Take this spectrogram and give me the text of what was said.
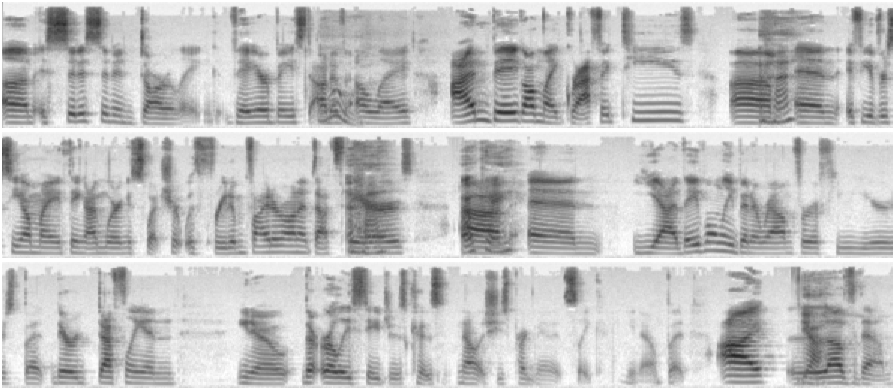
Um, is Citizen and Darling. They are based out of LA. I'm big on like graphic tees. Um, Uh-huh. And if you ever see on my thing, I'm wearing a sweatshirt with Freedom Fighter on it. That's Uh-huh. theirs. Okay. Um, and yeah, they've only been around for a few years, but they're definitely in, you know, the early stages because now that she's pregnant, it's like, you know, but I Yeah. love them.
